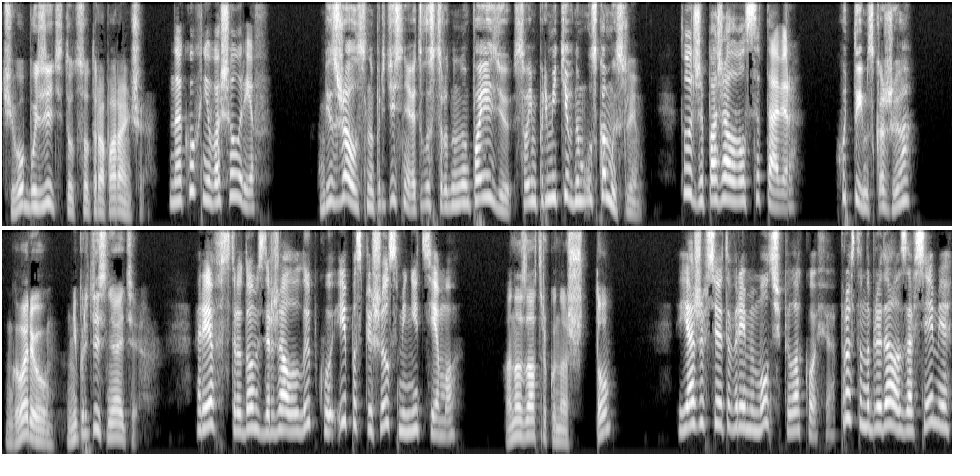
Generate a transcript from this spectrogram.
«Чего бузить тут с утра пораньше?» На кухню вошел Рев. «Безжалостно притесняет выстраданную поэзию своим примитивным узкомыслием». Тут же пожаловался Тавер. «Хоть ты им скажи, а?» «Говорю, не притесняйте, Рев с трудом сдержал улыбку и поспешил сменить тему. «А на завтрак у нас что?» Я же все это время молча пила кофе, просто наблюдала за всеми,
